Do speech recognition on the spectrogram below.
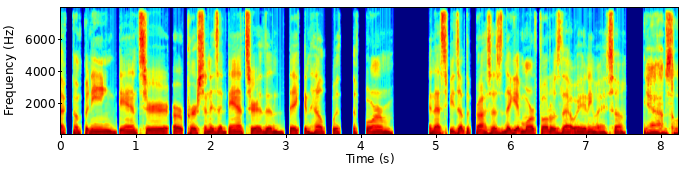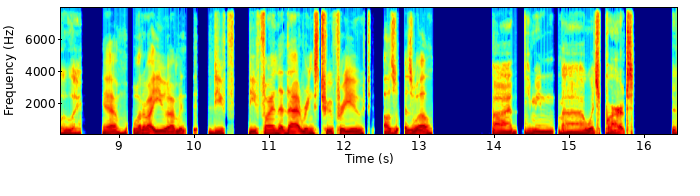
accompanying dancer or person is a dancer, then they can help with the form, and that speeds up the process, and they get more photos that way anyway. So yeah, absolutely. yeah. What about you? I mean, do you do you find that that rings true for you as as well? Uh, you mean uh, which part?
